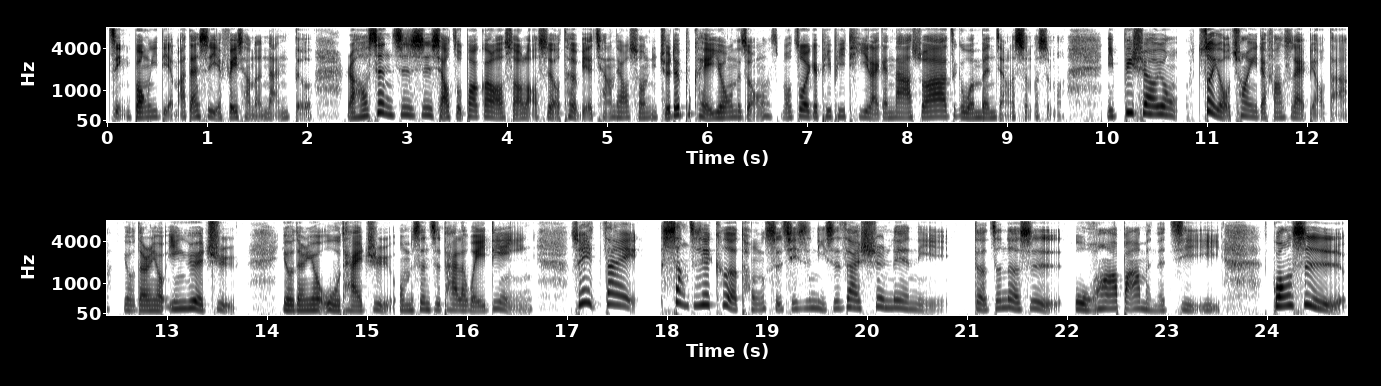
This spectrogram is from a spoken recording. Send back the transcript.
紧绷一点嘛，但是也非常的难得。然后甚至是小组报告的时候，老师有特别强调说，你绝对不可以用那种什么做一个 PPT 来跟大家说啊，这个文本讲了什么什么，你必须要用最有创意的方式来表达。有的人有音乐剧，有的人有舞台剧，我们甚至拍了微电影。所以在上这些课的同时，其实你是在训练你的真的是五花八门的记忆。光是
